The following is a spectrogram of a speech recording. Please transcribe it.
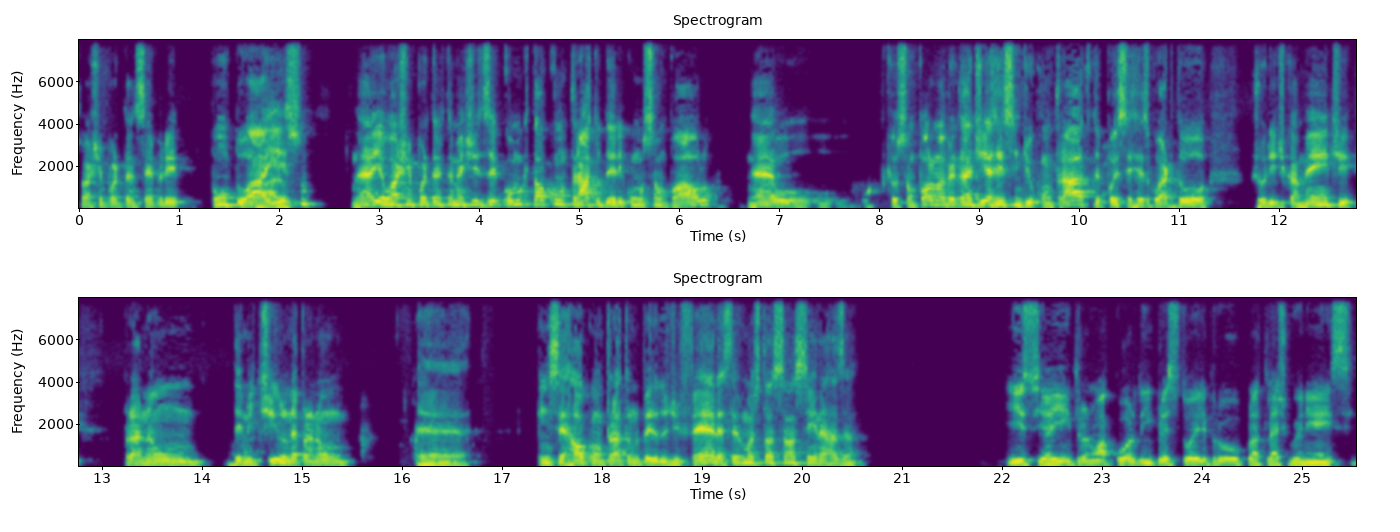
Eu acho importante sempre pontuar claro. isso, né? E eu acho importante também dizer como que está o contrato dele com o São Paulo, né? O, o, porque o São Paulo na verdade ia rescindir o contrato, depois se resguardou juridicamente para não demiti-lo, né? Para não é, encerrar o contrato no período de férias. Teve uma situação assim, né, Razan? Isso, e aí entrou num acordo e emprestou ele para o Atlético Goianiense.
